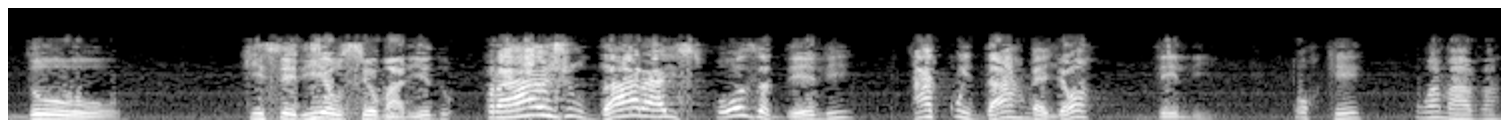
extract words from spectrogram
do que seria o seu marido, para ajudar a esposa dele a cuidar melhor dele, porque o amava.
